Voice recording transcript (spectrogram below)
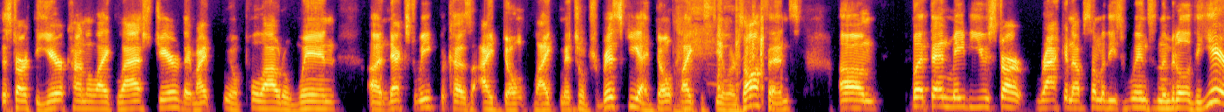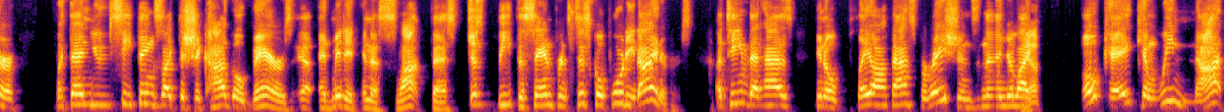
to start the year, kind of like last year. They might you know pull out a win uh, next week because I don't like Mitchell Trubisky. I don't like the Steelers' offense. Um, but then maybe you start racking up some of these wins in the middle of the year. But then you see things like the Chicago Bears, uh, admitted in a slot fest, just beat the San Francisco 49ers, a team that has, you know, playoff aspirations. And then you're like, okay, can we not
